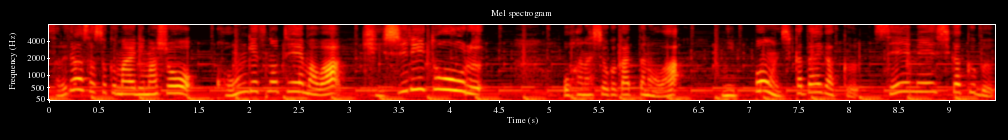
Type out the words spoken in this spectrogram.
それでは早速参りましょう。今月のテーマはキシリトール。お話を伺ったのは日本歯科大学生命歯学部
